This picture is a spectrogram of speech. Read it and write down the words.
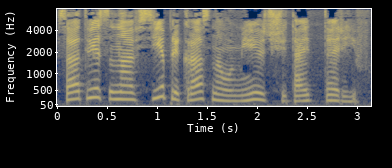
Соответственно, все прекрасно умеют считать тариф.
